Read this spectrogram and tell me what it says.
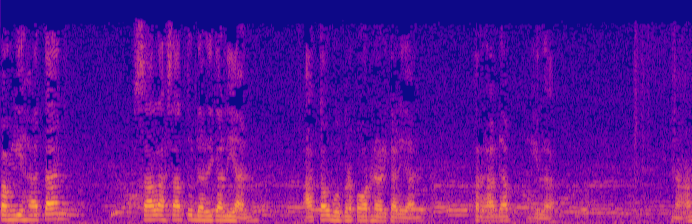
penglihatan salah satu dari kalian atau beberapa orang dari kalian terhadap hilal. Nah,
